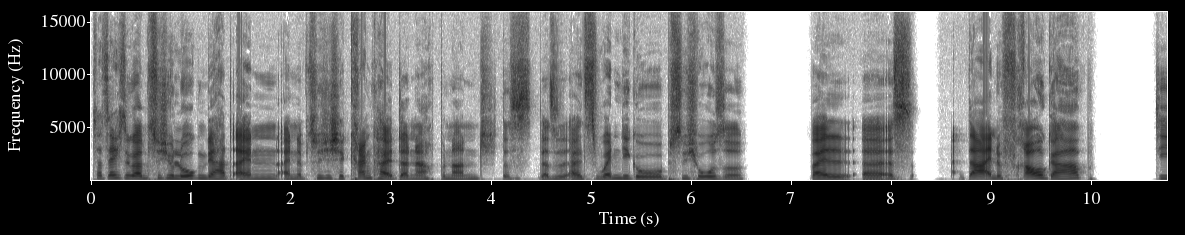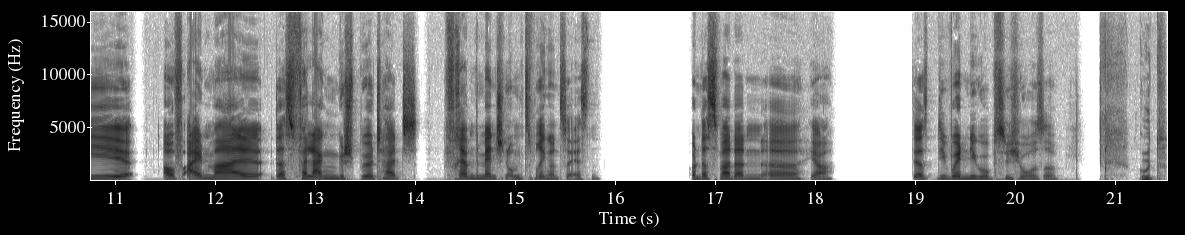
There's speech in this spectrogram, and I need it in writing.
tatsächlich sogar einen Psychologen, der hat ein, eine psychische Krankheit danach benannt. Das ist also als Wendigo-Psychose. Weil äh, Mhm. es da eine Frau gab, die auf einmal das Verlangen gespürt hat, fremde Menschen umzubringen und zu essen. Und das war dann, äh, ja, das, die Wendigo-Psychose. Gut.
